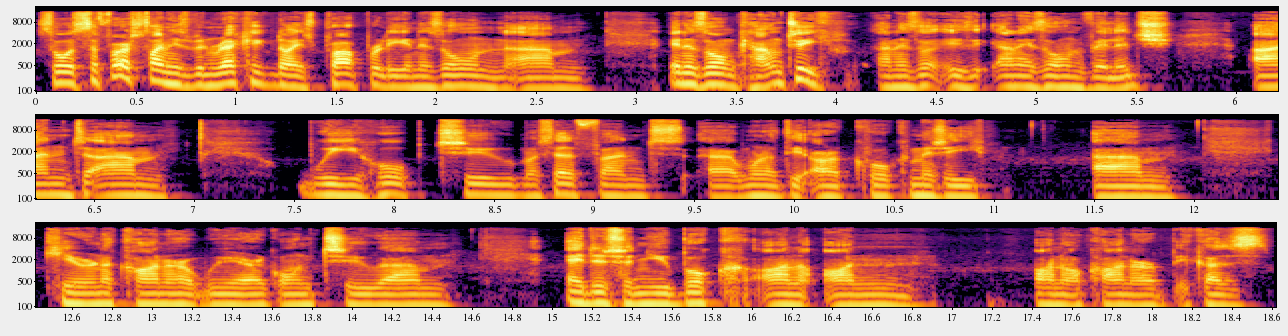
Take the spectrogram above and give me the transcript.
So it's the first time he's been recognised properly in his own um, in his own county and his and his own village. And um, we hope to myself and uh, one of the our co committee, um, Kieran O'Connor, we are going to um, edit a new book on on on O'Conor because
